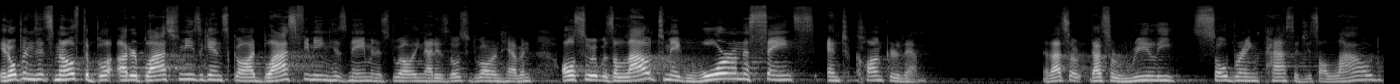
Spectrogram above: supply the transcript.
It opens its mouth to utter blasphemies against God, blaspheming his name and his dwelling, that is, those who dwell in heaven. Also, it was allowed to make war on the saints and to conquer them. Now, that's a, that's a really sobering passage. It's allowed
